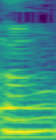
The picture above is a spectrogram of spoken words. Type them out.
Home.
